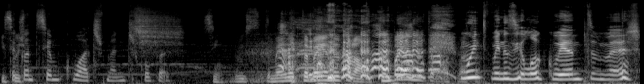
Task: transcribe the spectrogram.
Isso depois- aconteceu-me com o Watchmen, desculpa. Sim, isso também é, também é natural. também é natural. claro. Muito menos eloquente, mas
